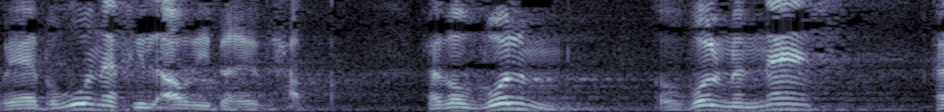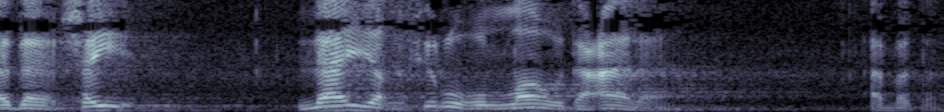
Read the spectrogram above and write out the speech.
ويبغون في الأرض بغير الحق. هذا الظلم الظلم الناس هذا شيء لا يغفره الله تعالى أبدا.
